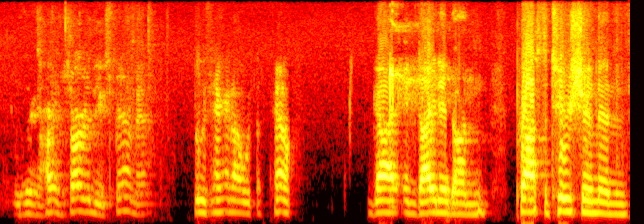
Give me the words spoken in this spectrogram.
was in charge of the experiment, who was hanging out with the pimp, got indicted on prostitution and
